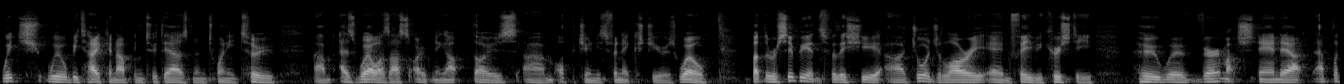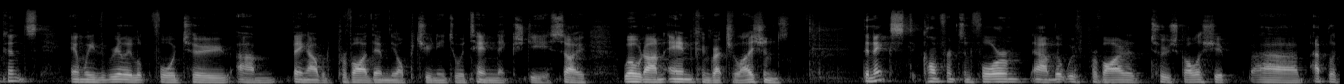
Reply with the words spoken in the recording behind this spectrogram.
which will be taken up in 2022 um, as well as us opening up those um, opportunities for next year as well. But the recipients for this year are Georgia Laurie and Phoebe Christie, who were very much standout applicants, and we really look forward to um, being able to provide them the opportunity to attend next year. So, well done and congratulations. The next conference and forum um, that we've provided two scholarship uh, applic-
